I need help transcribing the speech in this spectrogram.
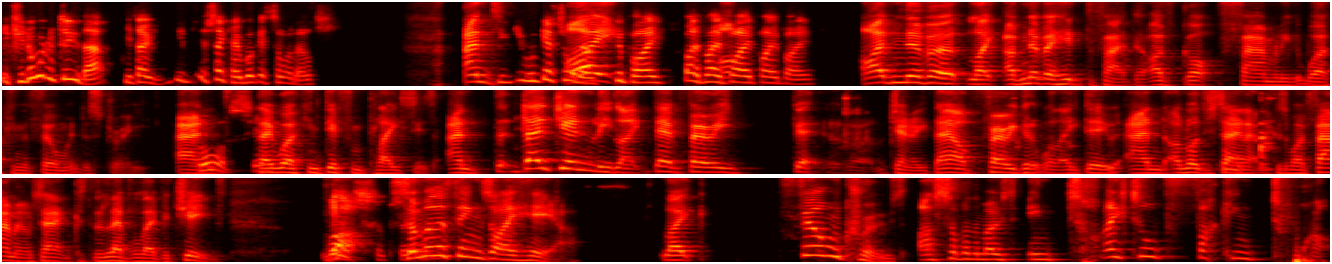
if you don't want to do that, you don't. It's okay. We'll get someone else. and You, will get someone I- else. Goodbye. Bye. Bye. I- Bye. Bye. Bye. I've never like I've never hid the fact that I've got family that work in the film industry and course, yeah. they work in different places and they're generally like they're very they're- generally they are very good at what they do and I'm not just saying that because of my family I'm saying it because of the level they've achieved. But Yes, absolutely. some of the things I hear like film crews are some of the most entitled fucking twats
